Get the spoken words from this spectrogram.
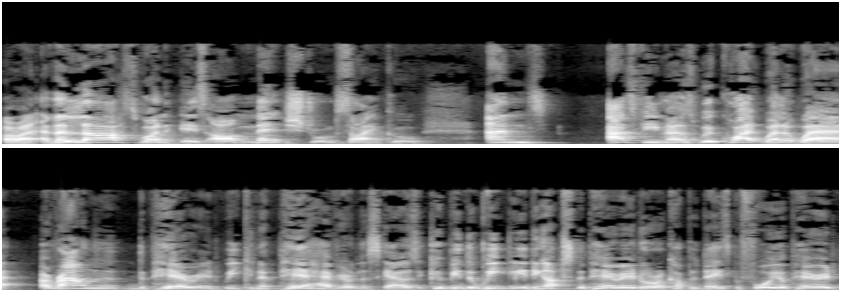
All right and the last one is our menstrual cycle. And as females, we're quite well aware around the period we can appear heavier on the scales. It could be the week leading up to the period or a couple of days before your period.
